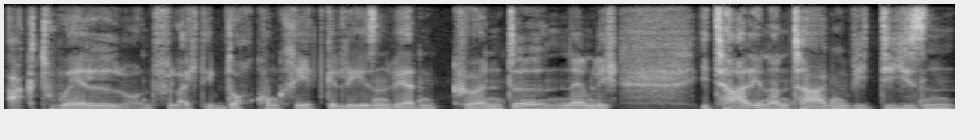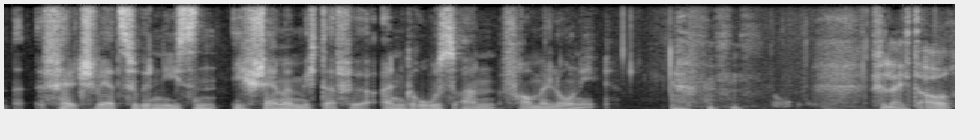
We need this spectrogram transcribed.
aktuell und vielleicht eben doch konkret gelesen werden könnte, nämlich Italien an Tagen wie diesen fällt schwer zu genießen. Ich schäme mich dafür. Ein Gruß an Frau Meloni. Vielleicht auch.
